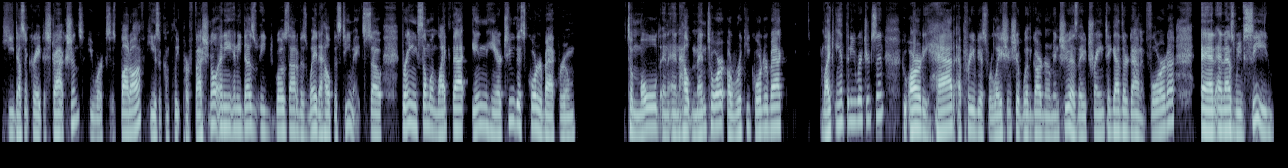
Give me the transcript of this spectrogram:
he doesn't create distractions. He works his butt off. He's a complete professional and he and he does he goes out of his way to help his teammates. So bringing someone like that in here to this quarterback room to mold and, and help mentor a rookie quarterback like Anthony Richardson, who already had a previous relationship with Gardner Minshew as they trained together down in Florida. And and as we've seen,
